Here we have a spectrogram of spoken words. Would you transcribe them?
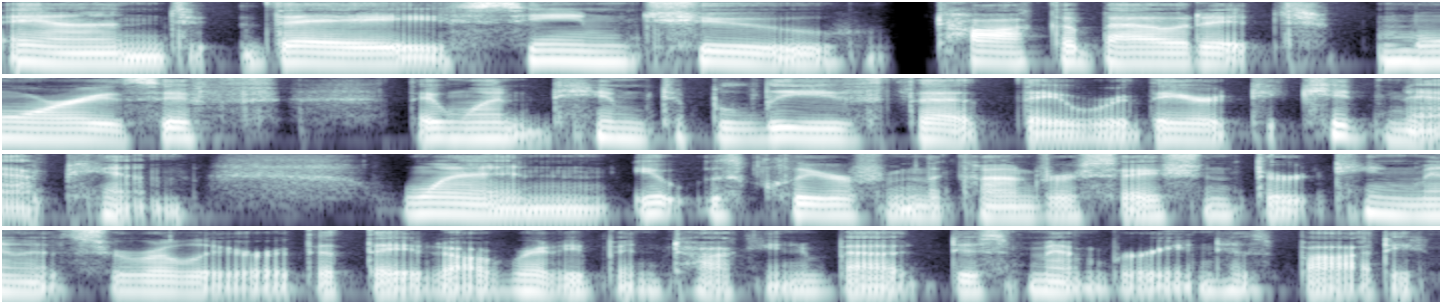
And they seemed to talk about it more as if they wanted him to believe that they were there to kidnap him, when it was clear from the conversation 13 minutes earlier that they'd already been talking about dismembering his body.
